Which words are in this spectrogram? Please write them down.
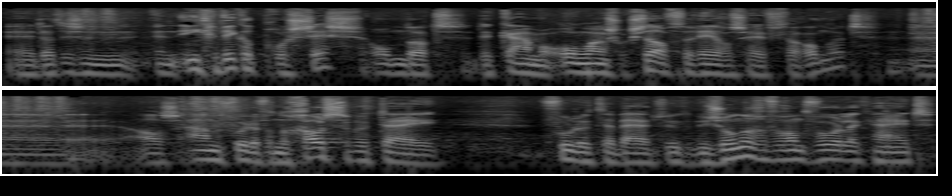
Eh, dat is een, een ingewikkeld proces, omdat de Kamer onlangs ook zelf de regels heeft veranderd. Eh, als aanvoerder van de grootste partij voel ik daarbij natuurlijk een bijzondere verantwoordelijkheid.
